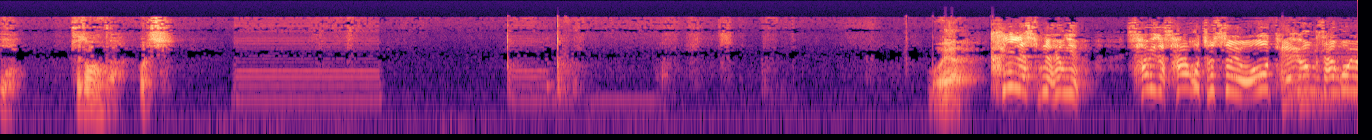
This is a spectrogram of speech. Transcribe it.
예, 죄송합니다, 어르신. 뭐야? 큰일 났습니다, 형님. 사위가 사고 쳤어요. 대형 사고요.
